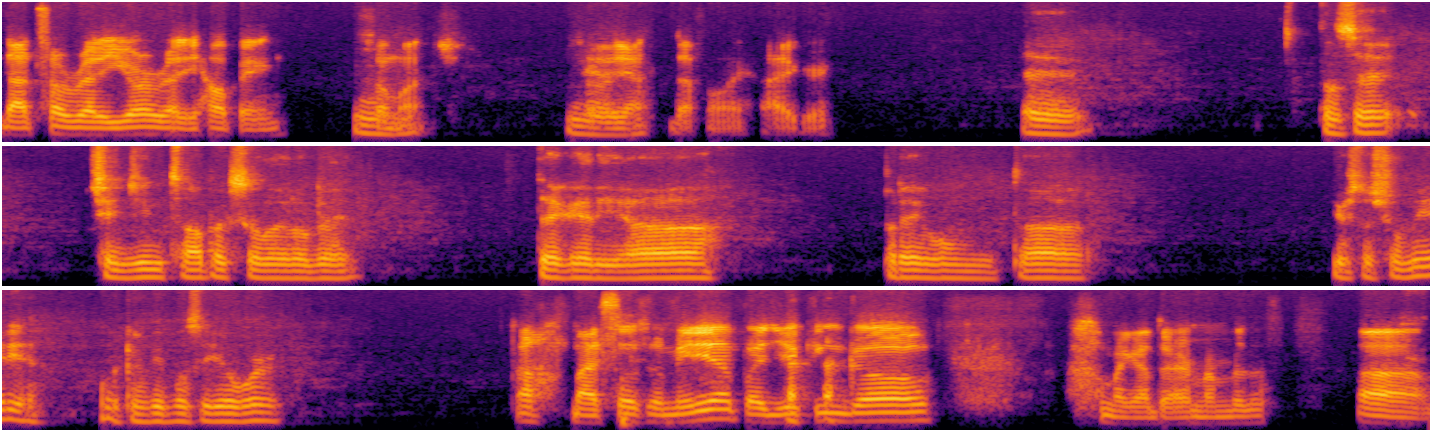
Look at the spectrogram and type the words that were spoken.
that's already you're already helping so Mhm. much. So Yeah, yeah, definitely, I agree. Eh, entonces, changing topics a little bit, te quería preguntar your social media. Where can people see your work? Oh, my social media, but you can go. Oh my god, do I remember this? Um,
